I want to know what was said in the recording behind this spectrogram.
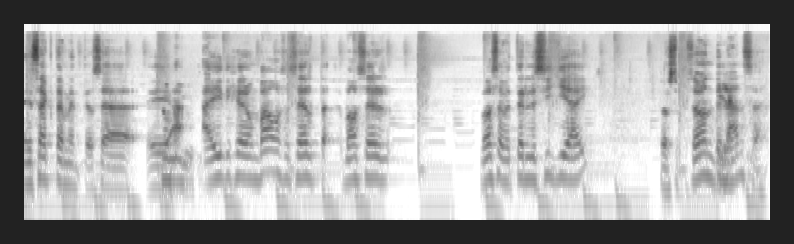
Exactamente, o sea, eh, No a- mames. ahí dijeron, vamos a hacer, vamos a hacer, vamos a meterle CGI, pero se pasaron de la- lanza.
